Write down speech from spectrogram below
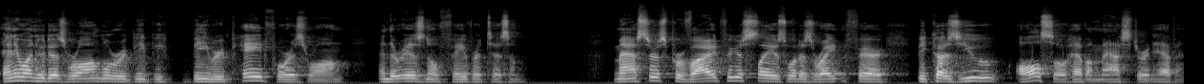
Anyone who does wrong will be repaid for his wrong, and there is no favoritism. Masters, provide for your slaves what is right and fair, because you also have a master in heaven.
